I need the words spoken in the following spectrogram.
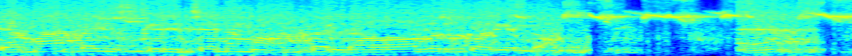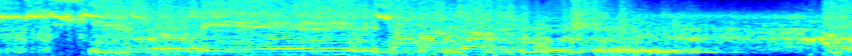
ജമാക്കായി നിസ്കരിച്ചതിന്റെ മാത്രം എല്ലാവർക്കും അറിയല്ലോ ഇരുപത്തിയേഴ് ദറജ അതിന് കൂടിയുണ്ട് അപ്പൊ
